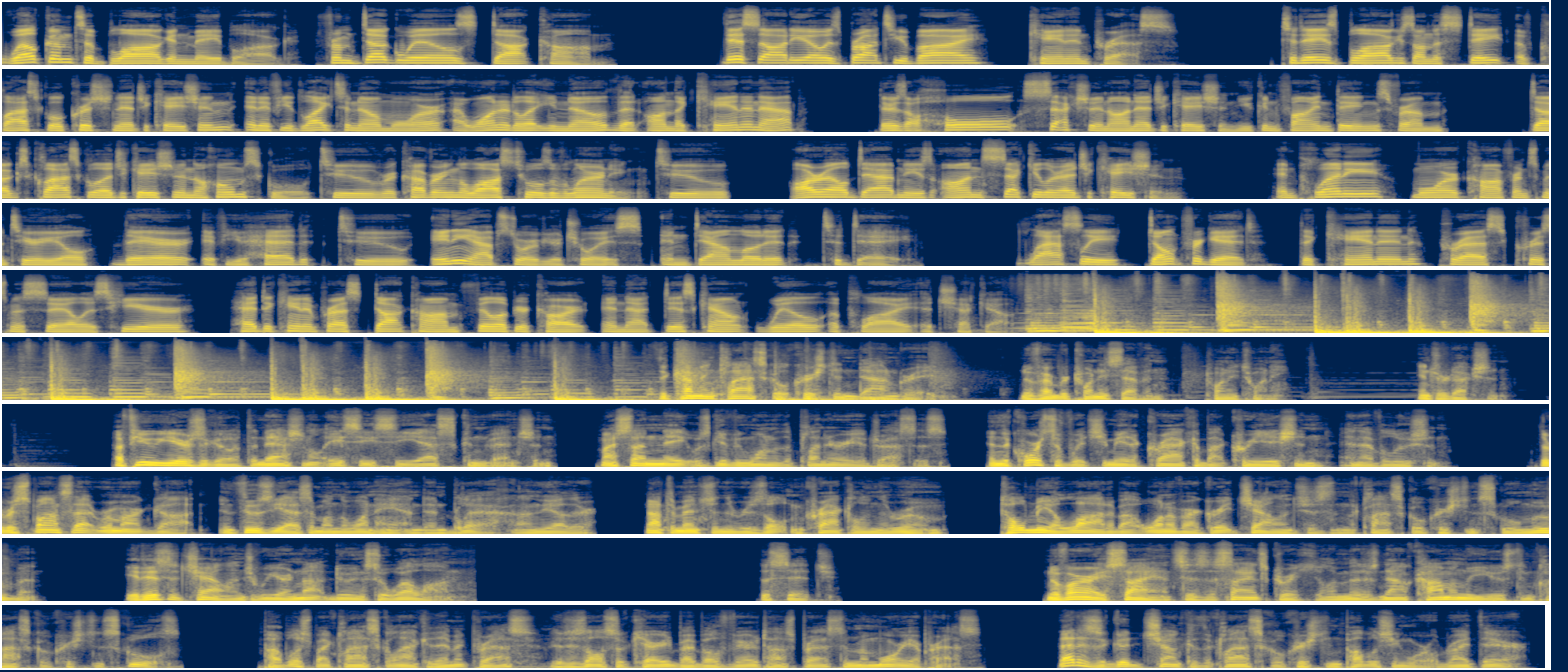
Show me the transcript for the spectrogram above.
Welcome to Blog and Mablog from DougWils.com. This audio is brought to you by Canon Press. Today's blog is on the state of classical Christian education, and if you'd like to know more, I wanted to let you know that on the Canon app, there's a whole section on education. You can find things from Doug's classical education in the homeschool to recovering the lost tools of learning to R.L. Dabney's on secular education and plenty more conference material there if you head to any app store of your choice and download it today. Lastly, don't forget the Canon Press Christmas sale is here. Head to canonpress.com, fill up your cart, and that discount will apply at checkout. The Coming Classical Christian Downgrade. November 27, 2020. Introduction. A few years ago at the National ACCS convention, my son Nate was giving one of the plenary addresses, in the course of which he made a crack about creation and evolution. The response that remark got, enthusiasm on the one hand and blech on the other, not to mention the resultant crackle in the room, told me a lot about one of our great challenges in the classical Christian school movement. It is a challenge we are not doing so well on. The Sitch. Novare Science is a science curriculum that is now commonly used in classical Christian schools. Published by Classical Academic Press, it is also carried by both Veritas Press and Memoria Press. That is a good chunk of the classical Christian publishing world right there.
